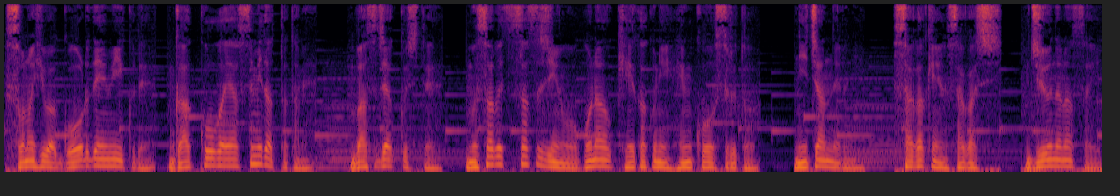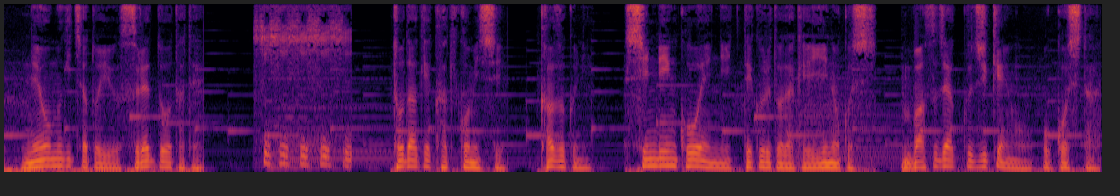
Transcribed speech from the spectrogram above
その日はゴールデンウィークで学校が休みだったため、バスジャックして無差別殺人を行う計画に変更すると、2チャンネルに佐賀県佐賀市。17歳ネオ麦茶というスレッドを立て、ひひひひひ、とだけ書き込みし、家族に森林公園に行ってくるとだけ言い残し、バスジャック事件を起こした。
